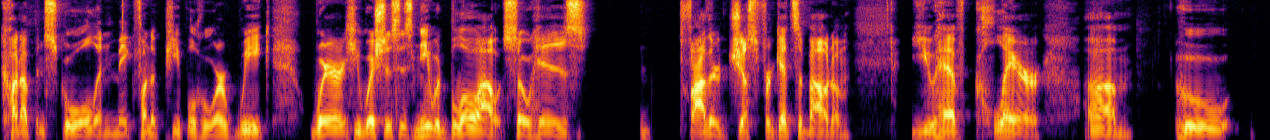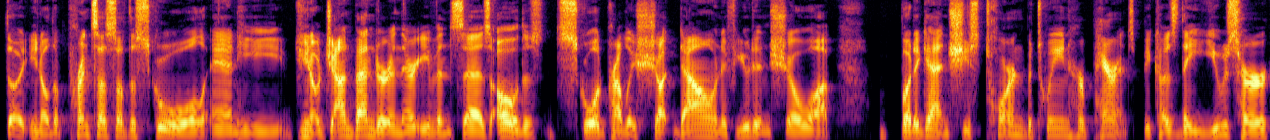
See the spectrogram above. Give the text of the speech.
cut up in school and make fun of people who are weak where he wishes his knee would blow out so his father just forgets about him. You have claire um, who the you know the princess of the school and he you know john bender in there even says oh the school would probably shut down if you didn't show up but again, she's torn between her parents because they use her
